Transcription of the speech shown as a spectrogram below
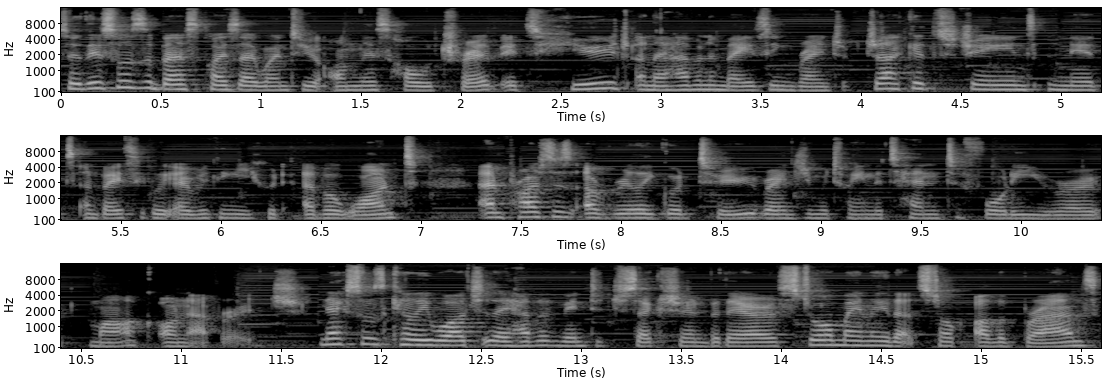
So this was the best place I went to on this whole trip. It's huge and they have an amazing range of jackets, jeans, knits, and basically everything you could ever want. And prices are really good too, ranging between the 10 to 40 euro mark on average. Next was Kiliwatch. They have a vintage section, but they are a store mainly that stock other brands.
